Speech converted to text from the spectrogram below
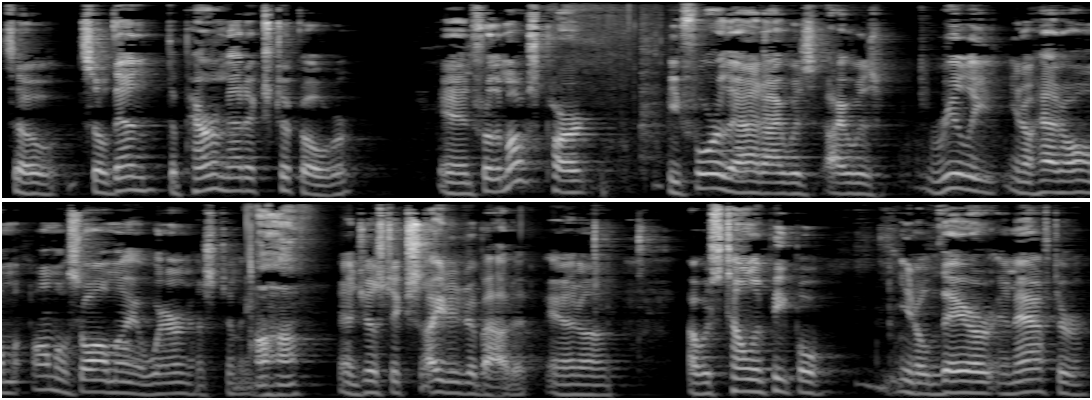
so, so then the paramedics took over. And for the most part, before that, I was, I was really, you know, had all, almost all my awareness to me. Uh huh. and just excited about it. And uh, I was telling people, you know, there and after,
